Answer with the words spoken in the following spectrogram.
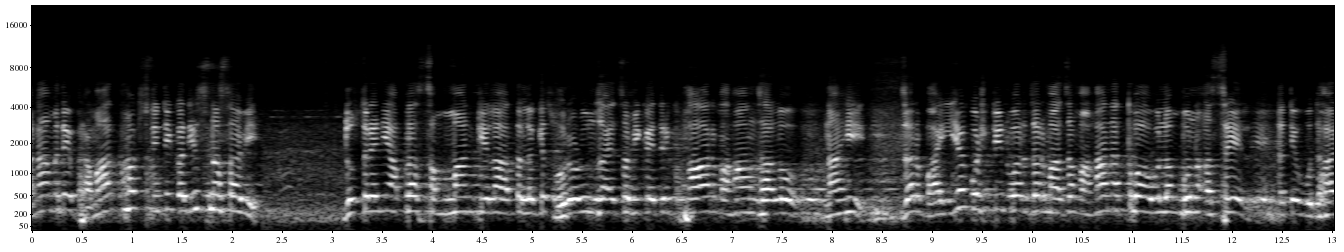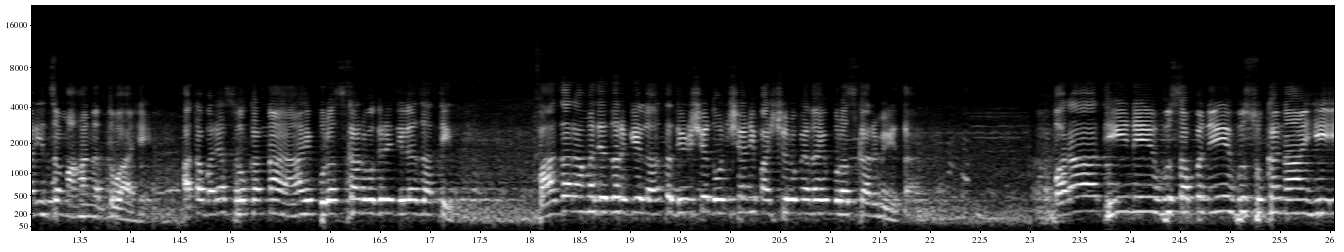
मनामध्ये भ्रमात्मक स्थिती कधीच नसावी. दुसऱ्यांनी आपला सन्मान केला तर लगेच हुरळून जायचं. मी काहीतरी फार महान झालो नाही. जर बाह्य गोष्टींवर जर माझं महानत्व अवलंबून असेल तर ते उधारीचं महानत्व आहे. आता बऱ्याच लोकांना हे पुरस्कार वगैरे दिले जातील. बाजारामध्ये जर गेलं तर दीडशे दोनशे आणि पाचशे रुपयाला हे पुरस्कार मिळतात. पराधीने हु सपने हु सुख नाही.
